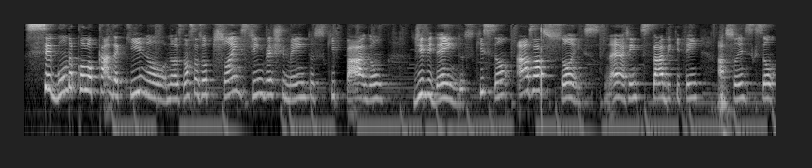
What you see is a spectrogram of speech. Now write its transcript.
segunda colocada aqui no, nas nossas opções de investimentos que pagam dividendos, que são as ações, né? A gente sabe que tem ações que são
